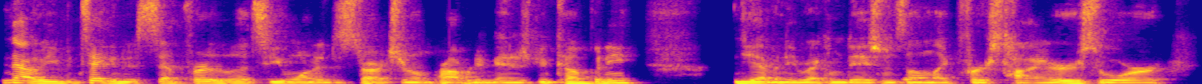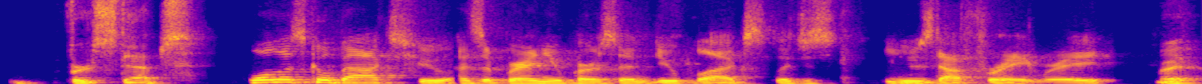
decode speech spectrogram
now even taking it a step further, let's say you wanted to start your own property management company. Do you have any recommendations on like first hires or first steps? Well, let's go back to as a brand new person, duplex. Let's just use that frame, right? Right.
